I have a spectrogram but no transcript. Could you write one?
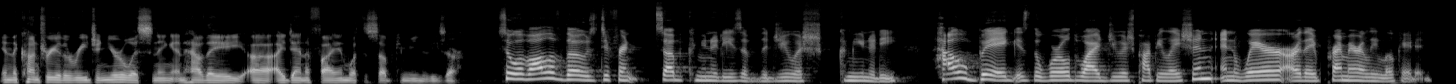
in the country or the region you're listening and how they uh, identify and what the sub communities are. So, of all of those different sub communities of the Jewish community, how big is the worldwide Jewish population and where are they primarily located?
